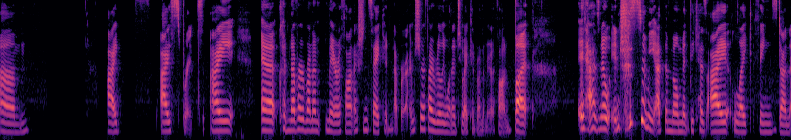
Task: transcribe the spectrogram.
Um, I I sprint. I uh, could never run a marathon. I shouldn't say I could never. I'm sure if I really wanted to, I could run a marathon, but it has no interest to me at the moment because I like things done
